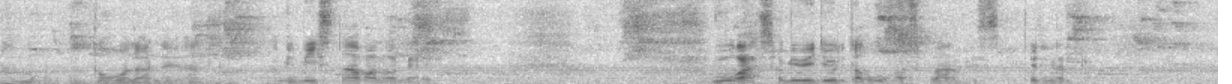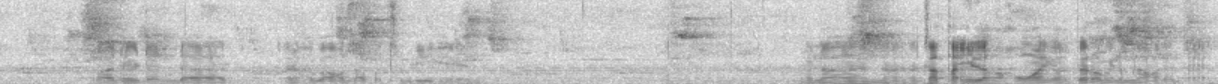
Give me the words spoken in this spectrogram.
Ano ba kung ito wala na yan? Mag-miss na ako no guys. Bukas, mag-video ulit ako bukas, promise. Titingnan ko. Other than that, ba akong dapat sabihin? Wala na. Nagtatai lang ako ngayon, pero uminom na ako ng diet.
